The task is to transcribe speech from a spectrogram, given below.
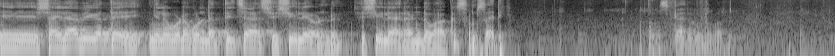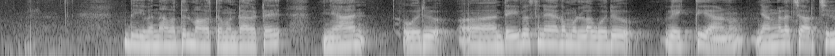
ഈ ശൈലാഭികത്തെ ഇങ്ങനെ ഇവിടെ കൊണ്ടെത്തിച്ച സുശീലയുണ്ട്. സുശീല രണ്ട് വാക്ക് സംസാരിക്കും. നമസ്കാരം ദൈവനാമത്തിൽ മഹത്വമുണ്ടാകട്ടെ. ഞാൻ ഒരു ദൈവസ്നേഹമുള്ള ഒരു വ്യക്തിയാണ്. ഞങ്ങളെ ചർച്ചിൽ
